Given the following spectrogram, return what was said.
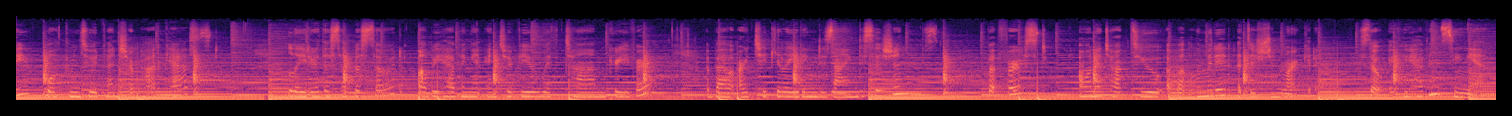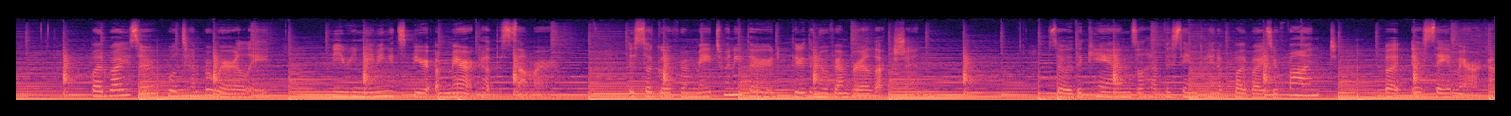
everybody. Welcome to Adventure Podcast. Later this episode, I'll be having an interview with Tom Greever about articulating design decisions. But first, I want to talk to you about limited edition marketing. So, if you haven't seen yet, Budweiser will temporarily be renaming its beer America this summer. This will go from May 23rd through the November election. So the cans will have the same kind of Budweiser font, but it'll say America.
